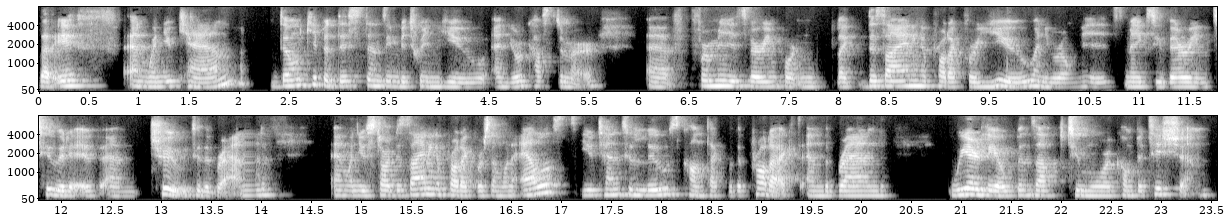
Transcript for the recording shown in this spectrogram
that if and when you can, don't keep a distance in between you and your customer. Uh, for me, it's very important. Like designing a product for you and your own needs makes you very intuitive and true to the brand. And when you start designing a product for someone else, you tend to lose contact with the product, and the brand weirdly opens up to more competition.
